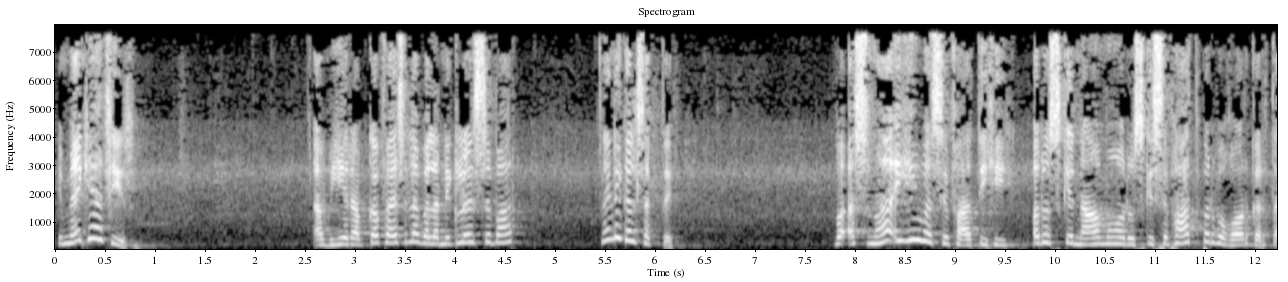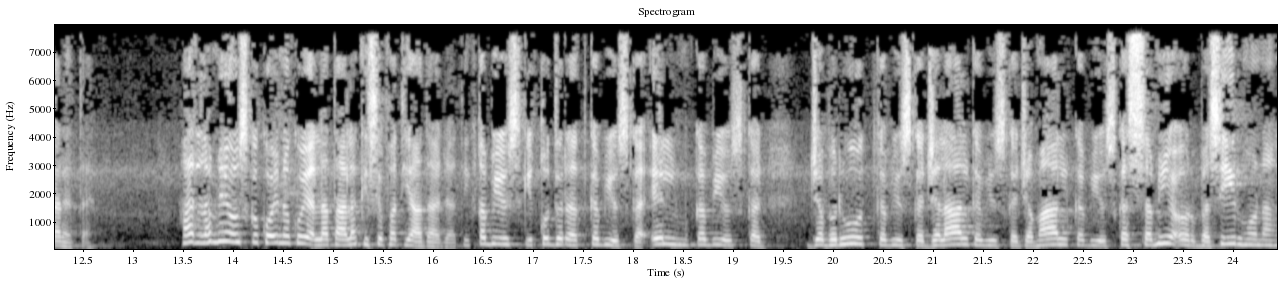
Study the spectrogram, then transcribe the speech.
کہ میں کیا چیز ہوں؟ اب یہ رب کا فیصلہ بلا نکلو اس سے باہر۔ نہیں نکل سکتے۔ وہ اسما ہی وہ صفاتی ہی اور اس کے ناموں اور اس کی صفات پر وہ غور کرتا رہتا ہے۔ ہر لمحے اس کو کوئی نہ کوئی اللہ تعالیٰ کی صفت یاد آ جاتی۔ کبھی اس کی قدرت، کبھی اس کا علم، کبھی اس کا جبروت، کبھی اس کا جلال، کبھی اس کا جمال، کبھی اس کا سمیع اور بصیر ہونا،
